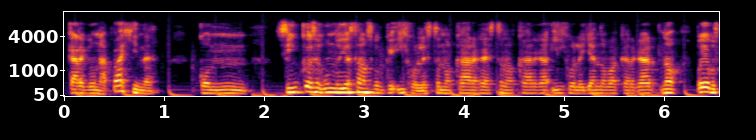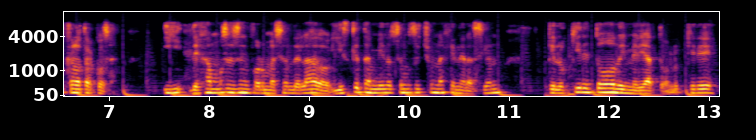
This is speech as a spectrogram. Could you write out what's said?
cargue una página. Con 5 segundos ya estamos con que, híjole, esto no carga, esto no carga, híjole, ya no va a cargar. No, voy a buscar otra cosa. Y dejamos esa información de lado. Y es que también nos hemos hecho una generación que lo quiere todo de inmediato, lo quiere,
